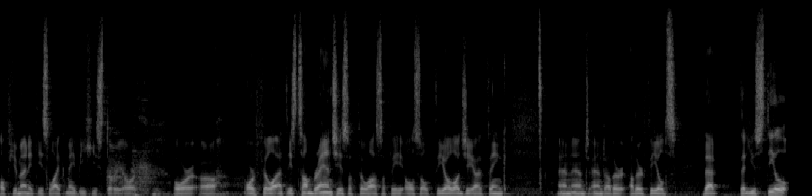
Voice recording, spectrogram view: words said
of humanities, like maybe history or, or, uh, or at least some branches of philosophy, also theology, I think, and, and, and other, other fields, that, that you still,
